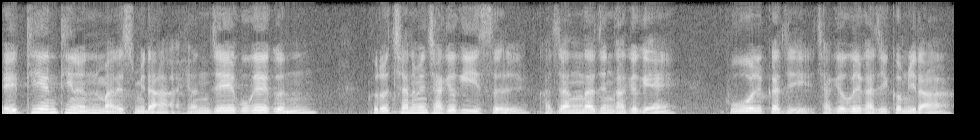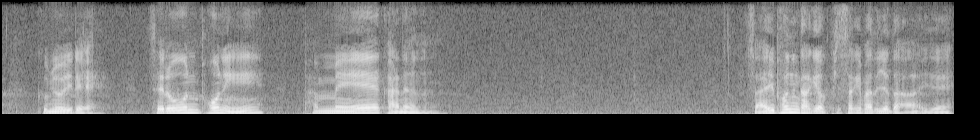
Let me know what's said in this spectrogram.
AT&T는 말했습니다. 현재의 고객은 그렇지 않으면 자격이 있을 가장 낮은 가격에 9월까지 자격을 가질 겁니다. 금요일에 새로운 폰이 판매에 가는 아이폰 가격 비싸게 받으려다 이제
